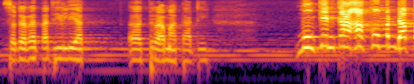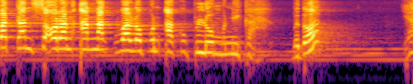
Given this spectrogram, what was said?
Saudara tadi lihat uh, drama tadi Mungkinkah aku mendapatkan seorang anak walaupun aku belum menikah? Betul? Ya.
